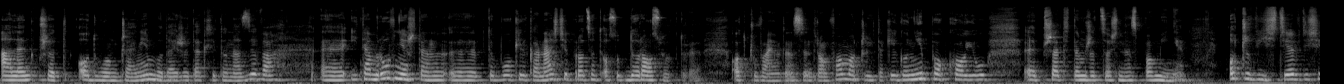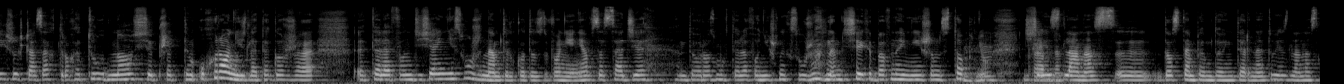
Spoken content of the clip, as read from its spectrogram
a lęk przed odłączeniem, bodajże tak się to nazywa. E, I tam również ten, e, to było kilkanaście procent osób dorosłych, które odczuwają ten syndrom FOMO, czyli takiego niepokoju e, przed tym, że coś nas pominie. Oczywiście w dzisiejszych czasach trochę trudno się przed tym uchronić, dlatego że telefon dzisiaj nie służy nam tylko do dzwonienia. W zasadzie do rozmów telefonicznych służy nam dzisiaj chyba w najmniejszym stopniu. Mhm, dzisiaj prawda. jest dla nas dostępem do internetu, jest dla nas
